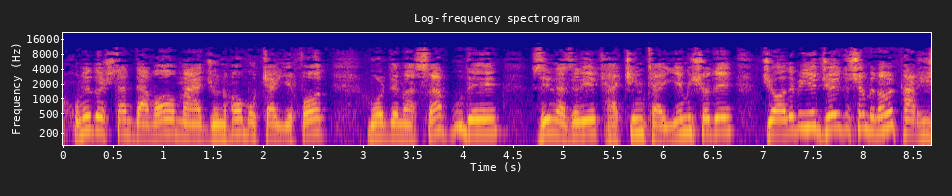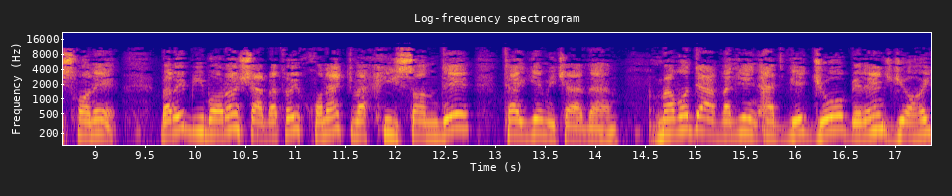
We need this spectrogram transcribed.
خونه داشتن دوا معجون ها مکیفات مورد مصرف بوده. زیر نظر یک حکیم تهیه می شده جالبه یه جایی داشتن به نام پرهیزخانه. برای بیماران شربت های خنک و خیسانده تهیه می کردن. مواد اولیه این ادویه جو برنج گیاهای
